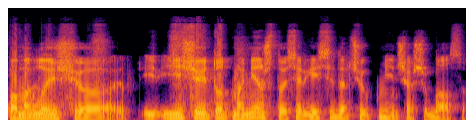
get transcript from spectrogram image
помогло еще, еще и тот момент, что Сергей Сидорчук меньше ошибался.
